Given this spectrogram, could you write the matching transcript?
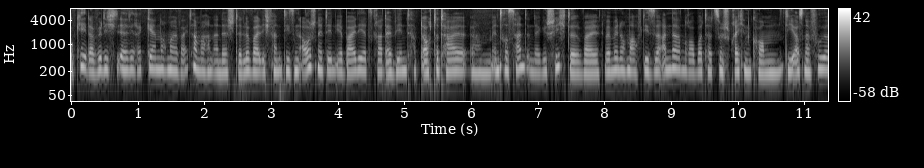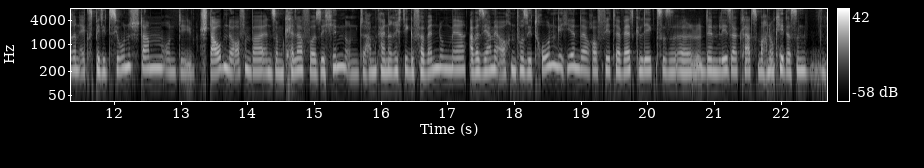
Okay, da würde ich äh, direkt gerne nochmal weitermachen an der Stelle, weil ich fand diesen Ausschnitt, den ihr beide jetzt gerade erwähnt habt, auch total ähm, interessant in der Geschichte, weil wenn wir nochmal auf diese anderen Roboter zu sprechen kommen, die aus einer früheren Expedition stammen und die stauben da offenbar in so einem Keller vor sich hin und haben keine richtige Verwendung mehr, aber sie haben ja auch ein Positronengehirn, darauf wird der Wert gelegt, zu, äh, dem Leser klarzumachen, okay, das sind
